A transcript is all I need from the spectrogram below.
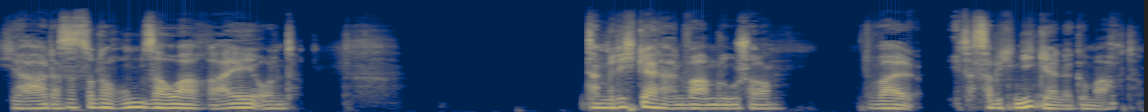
Ja, das ist so eine Rumsauerei und dann bin ich gerne ein Warmduscher, weil das habe ich nie gerne gemacht.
